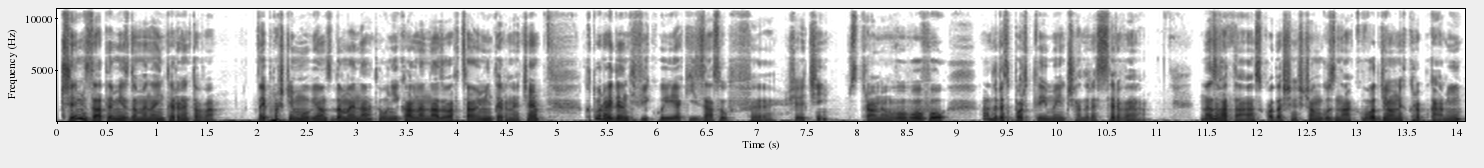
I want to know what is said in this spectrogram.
Czym zatem jest domena internetowa? Najprościej mówiąc, domena to unikalna nazwa w całym internecie, która identyfikuje jakiś zasób w sieci, stronę www, adres poczty e-mail czy adres serwera. Nazwa ta składa się z ciągu znaków oddzielonych kropkami,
